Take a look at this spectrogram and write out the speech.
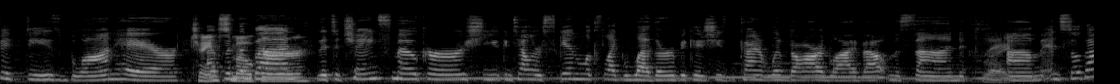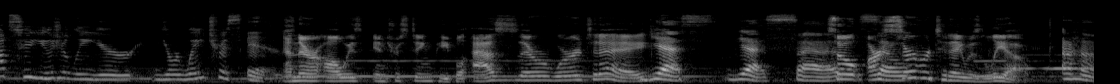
50s, blonde hair, Chain up in the smoker. bun, that's a chain smoker. She, you can tell her skin looks like leather because she's kind of lived a hard life out in the sun. Right. Um, and so that's who usually your your waitress is. And there are always interesting people, as there were today. yes, yes. Uh, So our server today was Leo. Uh huh.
